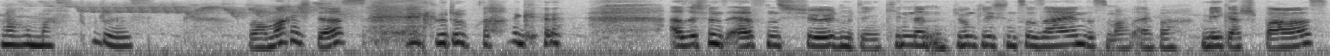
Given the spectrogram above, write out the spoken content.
Warum machst du das? Warum mache ich das? Gute Frage. Also ich finde es erstens schön, mit den Kindern und Jugendlichen zu sein. Das macht einfach mega Spaß.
